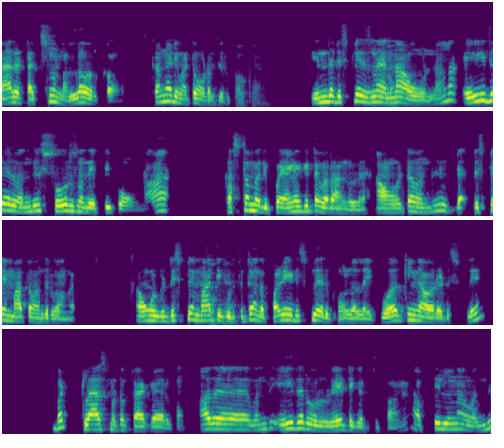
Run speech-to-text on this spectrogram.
மேல டச்ல நல்லா ஒர்க் ஆகும். கண்ணாடி மட்டும் உடஞ்சிருக்கும். இந்த டிஸ்பிளேஸ் எல்லாம் என்ன ஆகும்னா எய்தர் வந்து ஸ்டோர்ஸ் வந்து எப்படி போகும்னா கஸ்டமர் இப்போ எங்க கிட்ட வராங்கல்ல அவங்க கிட்ட வந்து டிஸ்பிளே மாத்த வந்துருவாங்க. அவங்களுக்கு டிஸ்பிளே மாத்தி Okay. கொடுத்துட்டு அந்த பழைய டிஸ்பிளே இருக்கும்ல லைக் ஒர்க்கிங் ஆகிற டிஸ்பிளே பட் கிளாஸ் மட்டும் கிராக் ஆயிருக்கும் அதை வந்து எய்தர் ஒரு ரேட்டுக்கு எடுத்துப்பாங்க. அப்படி இல்லைன்னா வந்து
